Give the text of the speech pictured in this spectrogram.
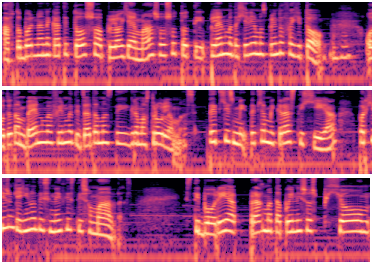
Αυτό μπορεί να είναι κάτι τόσο απλό για εμάς, όσο το ότι πλένουμε τα χέρια μας πριν το φαγητο Ότι όταν μπαίνουμε, αφήνουμε την τσάντα μας στην κρεμαστρούλα μας. Τέτοια μικρά στοιχεία που αρχίζουν και γίνονται οι συνήθειες της ομάδας στην πορεία πράγματα που είναι ίσως πιο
